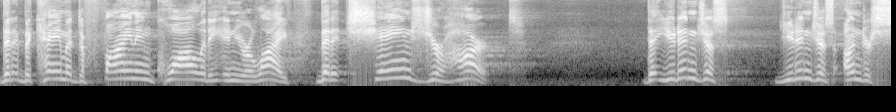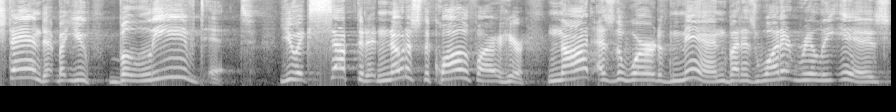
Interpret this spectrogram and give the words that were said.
That it became a defining quality in your life, that it changed your heart. That you didn't just you didn't just understand it, but you believed it. You accepted it. Notice the qualifier here not as the word of men, but as what it really is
